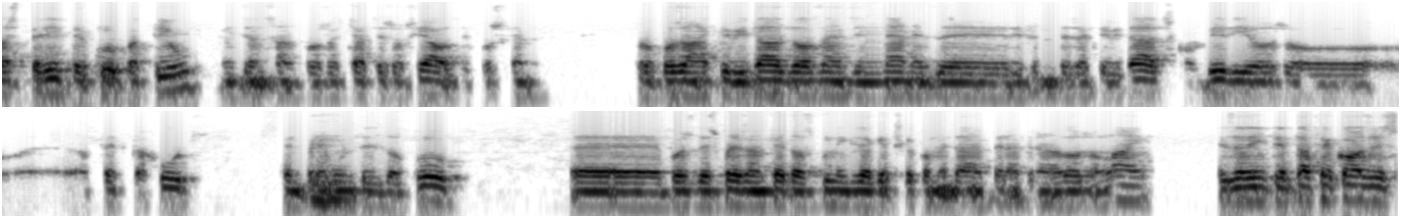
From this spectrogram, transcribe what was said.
l'esperit del club actiu mitjançant doncs, les xarxes socials i doncs, fent proposant activitats als nens i nenes de diferents activitats, com vídeos o eh, han fet cajuts, fent preguntes del club. Eh, doncs després han fet els clínics aquests que comentàvem per entrenadors online. És a dir, intentar fer coses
